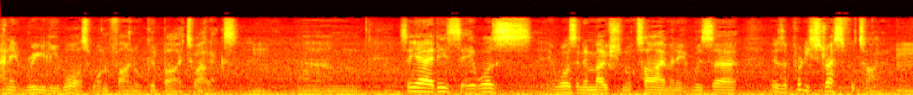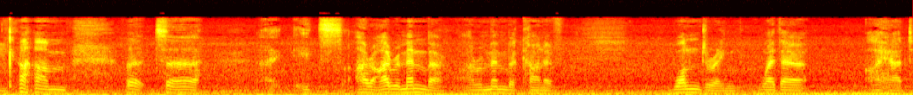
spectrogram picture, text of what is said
and it really was one final goodbye to Alex. Um, so yeah, it is. It was. It was an emotional time, and it was. Uh, it was a pretty stressful time. um, but uh, it's. I, I remember. I remember kind of wondering whether I had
